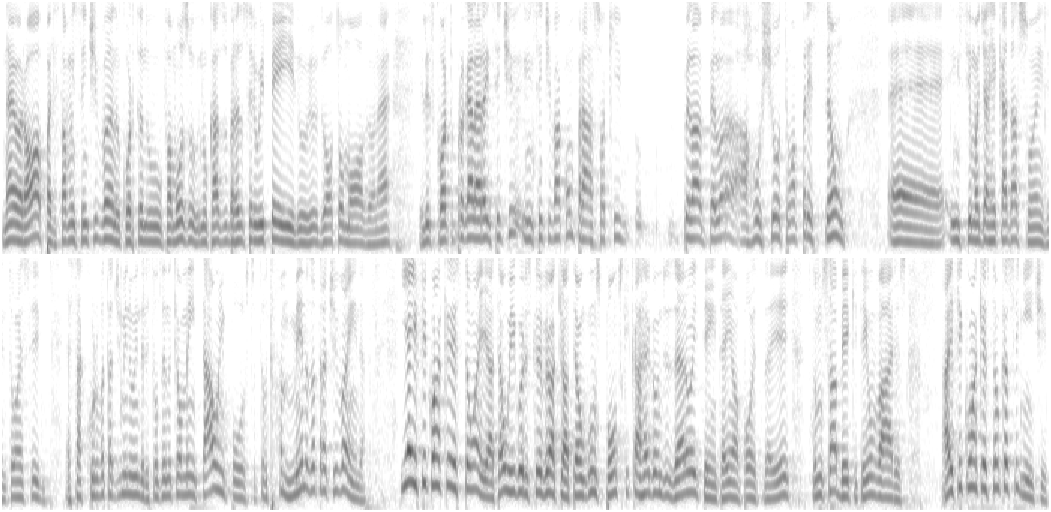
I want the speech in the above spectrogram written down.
Na Europa, eles estavam incentivando, cortando o famoso, no caso do Brasil, seria o IPI do, do automóvel, né? Eles cortam para a galera incenti- incentivar a comprar. Só que pela, pela arrochou, tem uma pressão é, em cima de arrecadações. Então, esse, essa curva está diminuindo. Eles estão tendo que aumentar o imposto. Então, está menos atrativo ainda. E aí fica uma questão aí. Até o Igor escreveu aqui, ó, tem alguns pontos que carregam de 0 a 80, hein? Ó, pô, isso daí precisamos saber que tem vários. Aí fica uma questão que é a seguinte:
